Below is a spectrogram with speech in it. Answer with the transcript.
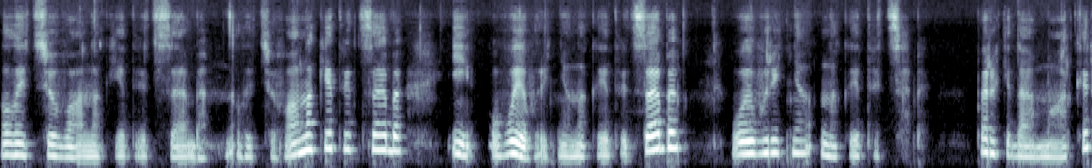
лицьова накид від себе, лицьова накид від себе і виворітня накид від себе, виворітня накид від себе. Перекидаємо маркер.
